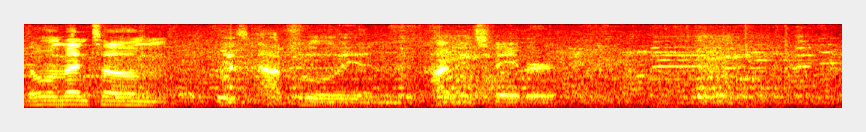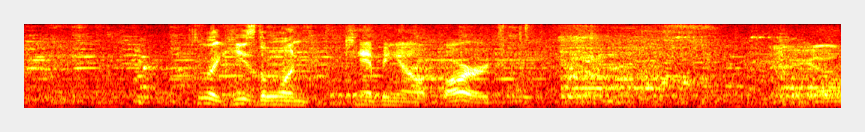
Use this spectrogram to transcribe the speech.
the momentum is absolutely in Jaime's favor. Seems like he's the one camping out Bard. There you go.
